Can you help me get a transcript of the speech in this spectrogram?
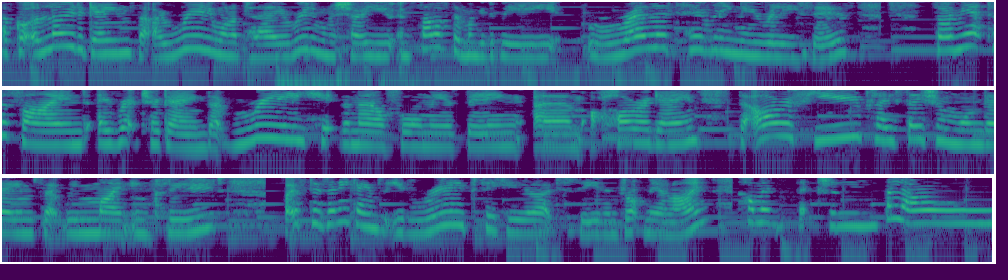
I've got a load of games that I really want to play, I really want to show you, and some of them are going to be relatively new releases. So I'm yet to find a retro game that really hit the nail for me as being um, a horror game. There are a few PlayStation 1 games that we might include, but if there's any games that you'd really particularly like to see, then drop me a line. Comment section below.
